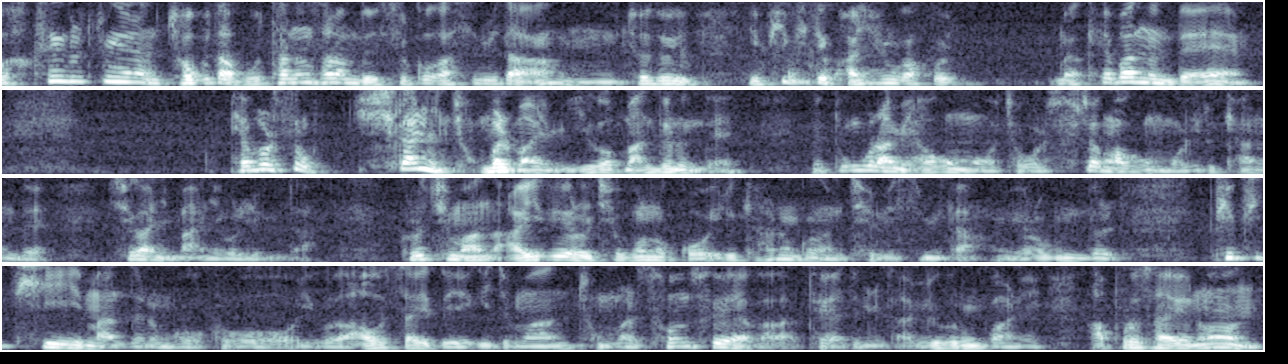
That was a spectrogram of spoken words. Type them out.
그 학생들 중에는 저보다 못하는 사람도 있을 것 같습니다. 음, 저도 이 PPT 관심 갖고 막 해봤는데 해볼수록 시간이 정말 많이 이거 만드는데 동그라미 하고 뭐 저걸 수정하고 뭐 이렇게 하는데 시간이 많이 걸립니다. 그렇지만 아이디어를 집어넣고 이렇게 하는 거는 재밌습니다. 여러분들 PPT 만드는 거 그거 이거 아웃사이드 얘기지만 정말 선수가 돼야 됩니다. 왜 그런 거 아니? 앞으로 사회는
